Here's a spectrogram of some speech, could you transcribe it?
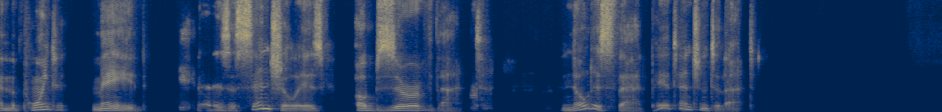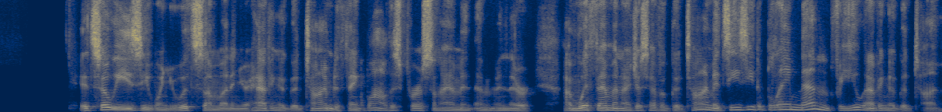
And the point made that is essential is observe that. Notice that. Pay attention to that. It's so easy when you're with someone and you're having a good time to think, wow, this person I am in, I'm in there, I'm with them and I just have a good time. It's easy to blame them for you having a good time.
